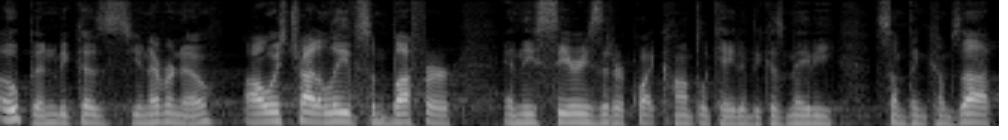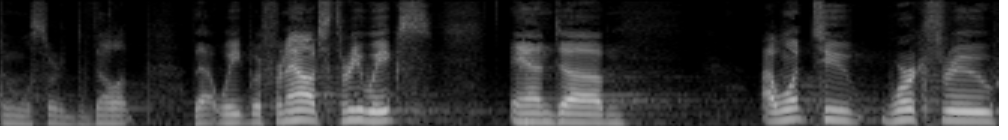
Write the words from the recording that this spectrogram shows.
open because you never know. I always try to leave some buffer in these series that are quite complicated because maybe something comes up and we'll sort of develop that week. But for now, it's three weeks. And um, I want to work through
